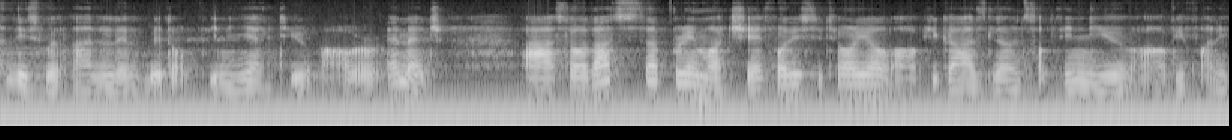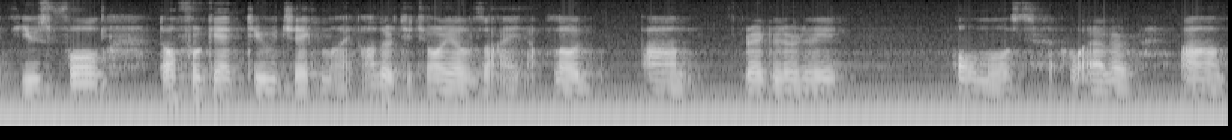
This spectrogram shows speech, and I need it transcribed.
And this will add a little bit of vignette to our image uh, so that's uh, pretty much it for this tutorial. I hope you guys learned something new. I hope you find it useful. Don't forget to check my other tutorials I upload um, regularly almost whatever. Um,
